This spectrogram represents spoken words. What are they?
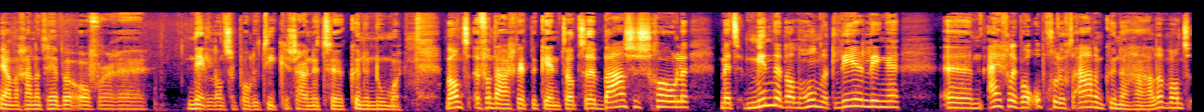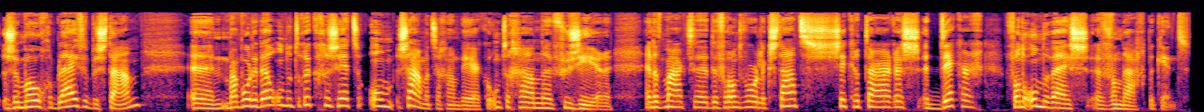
Ja, we gaan het hebben over... Uh, Nederlandse politiek, zou je het uh, kunnen noemen. Want uh, vandaag werd bekend dat uh, basisscholen met minder dan 100 leerlingen... eigenlijk wel opgelucht adem kunnen halen, want ze mogen blijven bestaan... maar worden wel onder druk gezet om samen te gaan werken, om te gaan fuseren. En dat maakte de verantwoordelijk staatssecretaris Dekker van Onderwijs vandaag bekend.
